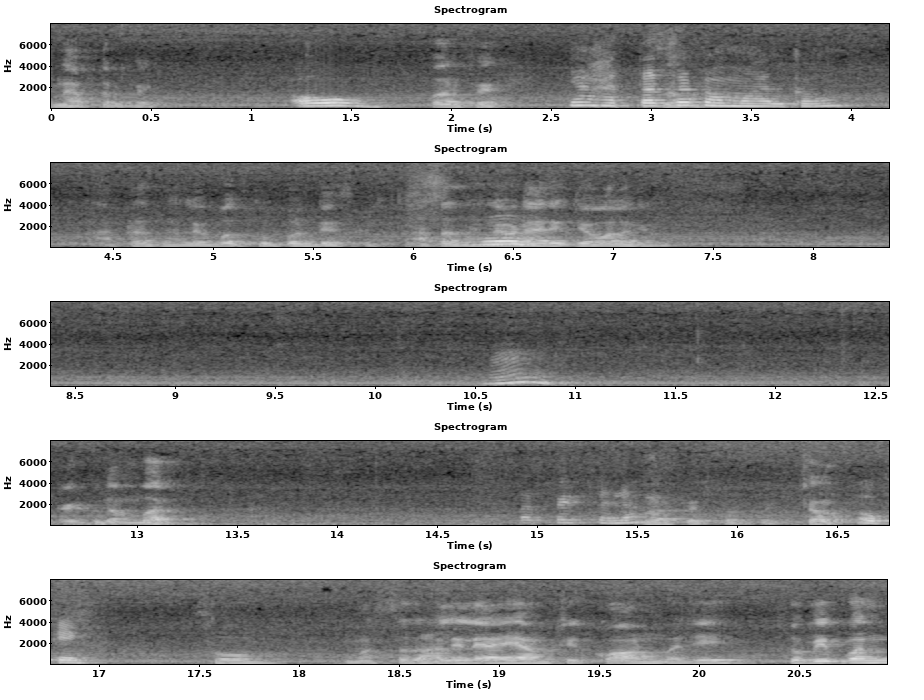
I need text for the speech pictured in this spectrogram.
नाही परफेक्ट ओ. परफेक्ट या हाताचा कमाल का आता झालं बघ तू पण टेस्ट कर. आता झाल्यावर डायरेक्ट जेवायला घेऊ हम्म. एक नंबर परफेक्ट आहे ना? परफेक्ट परफेक्ट चलो. ओके सो मस्त झालेली आहे आमची कॉर्न भजी. तुम्ही पण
